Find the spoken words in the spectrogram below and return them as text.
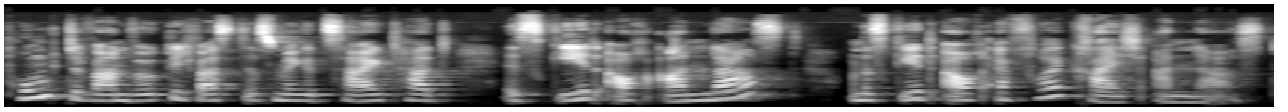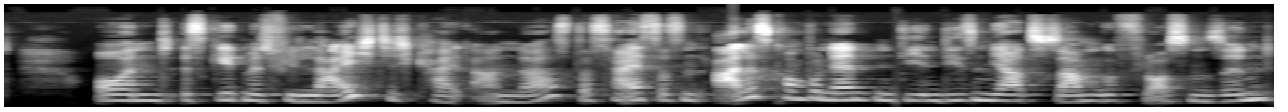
Punkte waren wirklich, was das mir gezeigt hat, es geht auch anders und es geht auch erfolgreich anders. Und es geht mit viel Leichtigkeit anders. Das heißt, das sind alles Komponenten, die in diesem Jahr zusammengeflossen sind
